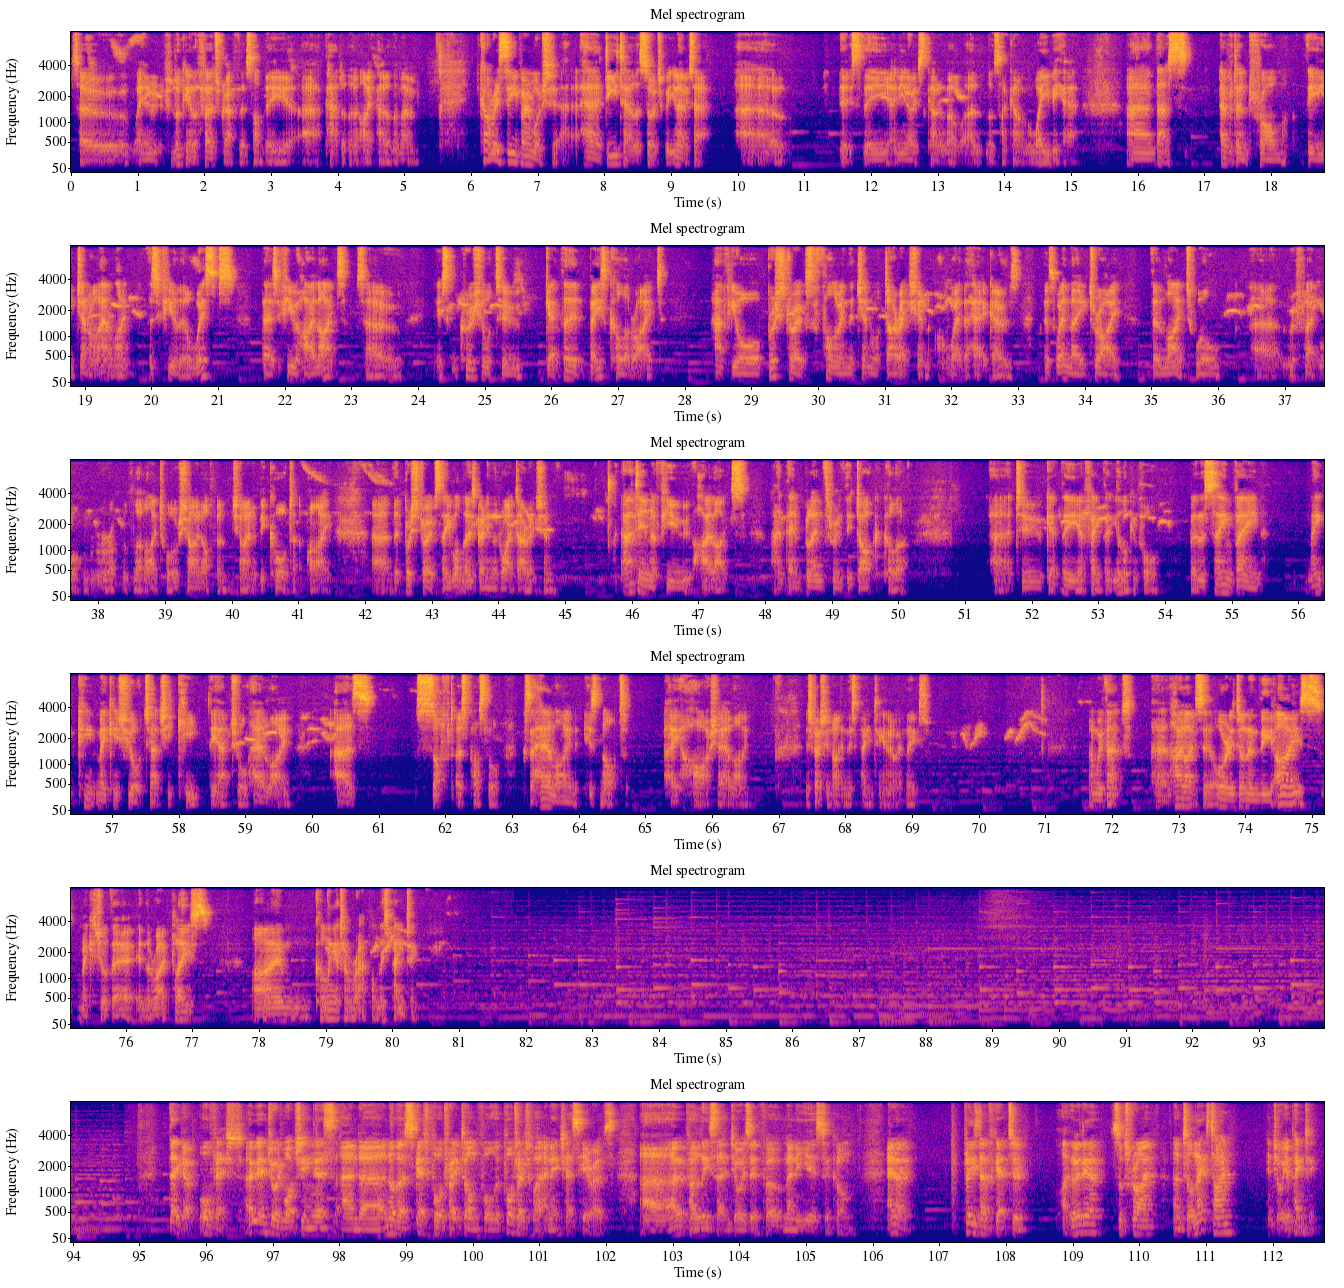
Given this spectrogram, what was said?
So if you're looking at the photograph that's on the uh, pad of the iPad at the moment, you can't really see very much uh, hair detail as such, but you know it's hair. Uh, it's the and you know it's kind of a, looks like kind of a wavy hair, and that's evident from the general outline. There's a few little wisps. There's a few highlights, so it's crucial to get the base colour right, have your brush strokes following the general direction of where the hair goes, because when they dry, the light will uh, reflect, the light will shine off and shine and be caught by uh, the brush strokes, so you want those going in the right direction. Add in a few highlights and then blend through the darker colour uh, to get the effect that you're looking for. But in the same vein, making making sure to actually keep the actual hairline as soft as possible because the hairline is not a harsh hairline, especially not in this painting anyway, at least. And with that, uh, highlights are already done in the eyes, making sure they're in the right place. I'm calling it a wrap on this painting. there you go, all finished. I hope you enjoyed watching this and uh, another sketch portrait done for the Portraits for NHS Heroes. Uh, I hope Lisa enjoys it for many years to come. Anyway, please don't forget to like the video, subscribe. Until next time, enjoy your painting.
